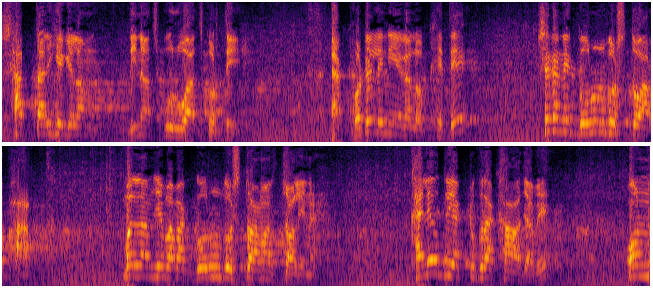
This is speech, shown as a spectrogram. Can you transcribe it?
সাত তারিখে গেলাম দিনাজপুর ওয়াজ করতে। এক হোটেলে নিয়ে গেল খেতে। সেখানে গরুর গোস্ত আর ভাত। বললাম যে, বাবা, গরুর গোস্ত আমার চলে না। খাইলেও দুই এক টুকরা খাওয়া যাবে। অন্য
